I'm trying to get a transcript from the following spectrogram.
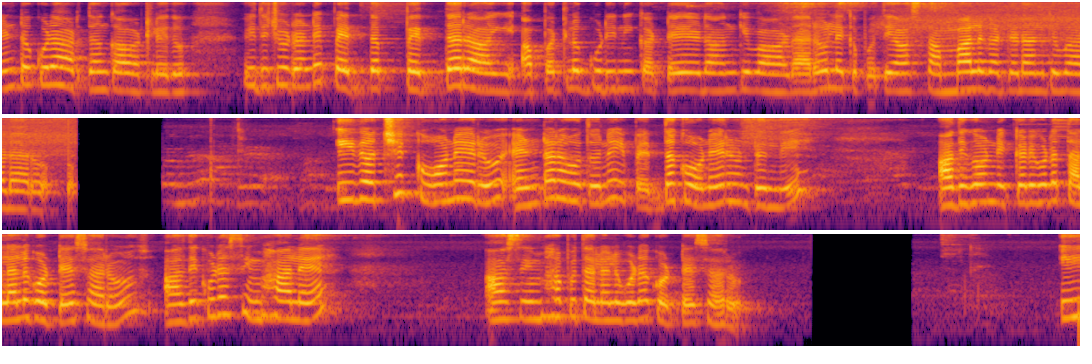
ఏంటో కూడా అర్థం కావట్లేదు. ఇది చూడండి పెద్ద పెద్ద రాయి. అప్పట్లో గుడిని కట్టేయడానికి వాడారో లేకపోతే ఆ స్తంభాలు కట్టడానికి వాడారో? ఇది వచ్చి కోనేరు. ఎంటర్ అవుతూనే ఈ పెద్ద కోనేరు ఉంటుంది. అదిగోండి ఇక్కడ కూడా తలలు కొట్టేశారు. అది కూడా సింహాలే. ఆ సింహపు తలలు కూడా కొట్టేశారు. ఈ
